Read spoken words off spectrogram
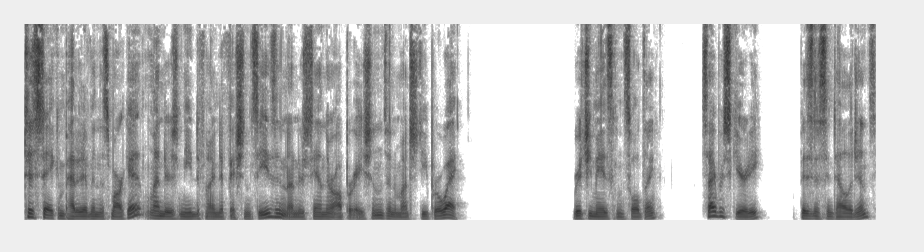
to stay competitive in this market, lenders need to find efficiencies and understand their operations in a much deeper way. Richey May's Consulting, cybersecurity, business intelligence,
